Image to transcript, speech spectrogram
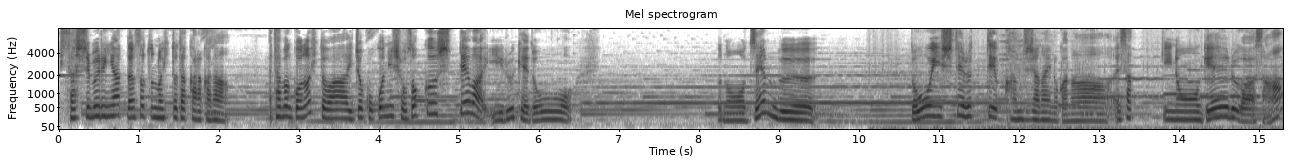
久しぶりに会った外の人だからかな。多分この人は一応ここに所属してはいるけど、その、全部、同意してるっていう感じじゃないのかな。え、さっきのゲールガーさん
